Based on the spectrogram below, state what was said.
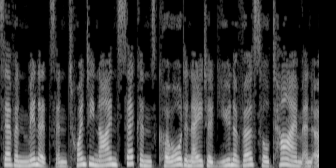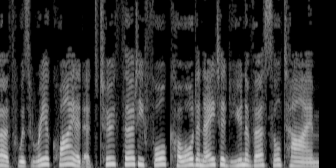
7 minutes and 29 seconds Coordinated Universal Time and Earth was reacquired at 2.34 Coordinated Universal Time.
